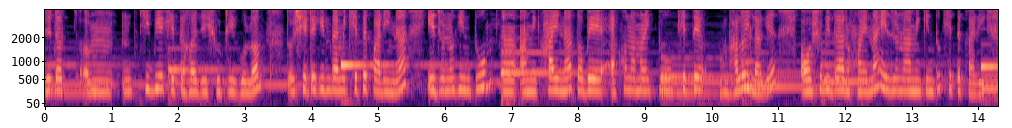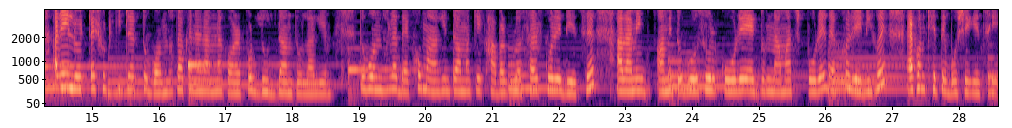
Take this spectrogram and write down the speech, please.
যেটা চিবিয়ে খেতে হয় যে শুটকিগুলো, তো সেটা কিন্তু আমি খেতে পারি না। এই জন্য কিন্তু আমি খাই না। তবে এখন আমার একটু খেতে ভালোই লাগে। অসুবিধা আর হয় না। এই জন্য আমি কিন্তু খেতে পারি। আর এই লইট্টা শুটকিটার তো গন্ধ থাকে না রান্না করার পর, দুর্দান্ত লাগে। তো বন্ধুরা দেখো, মা কিন্তু আমাকে খাবারগুলো সার্ভ করে দিয়েছে। আর আমি আমি তো গোসল করে একদম নামাজ পড়ে দেখো রেডি হয়ে এখন খেতে বসে গেছি।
